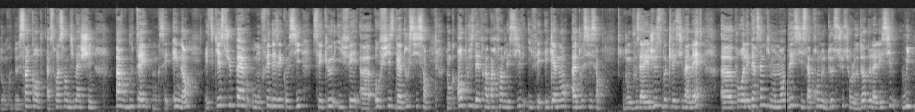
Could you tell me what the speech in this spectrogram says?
donc de 50 à 70 machines par bouteille, donc c'est énorme. Et ce qui est super où on fait des écossies, c'est qu'il fait euh, office d'adoucissant. Donc en plus d'être un parfum de lessive, il fait également adoucissant. Donc vous avez juste votre lessive à mettre. Euh, pour les personnes qui m'ont demandé si ça prend le dessus sur l'odeur de la lessive, oui.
